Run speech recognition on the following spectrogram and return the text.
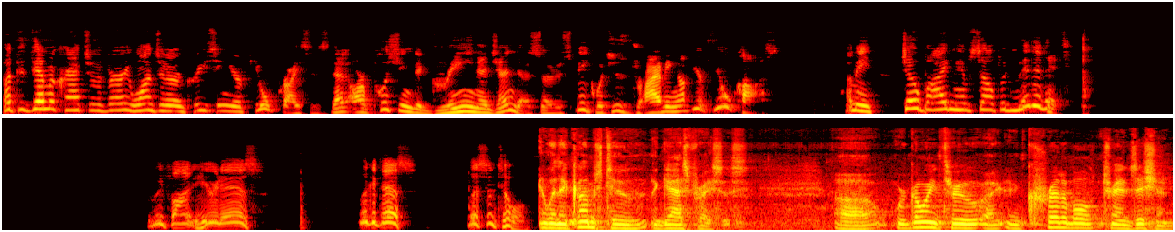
But the Democrats are the very ones that are increasing your fuel prices, that are pushing the green agenda, so to speak, which is driving up your fuel costs. I mean, Joe Biden himself admitted it. Let me find here it is. Look at this. Listen to him. And when it comes to the gas prices, uh, we're going through an incredible transition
